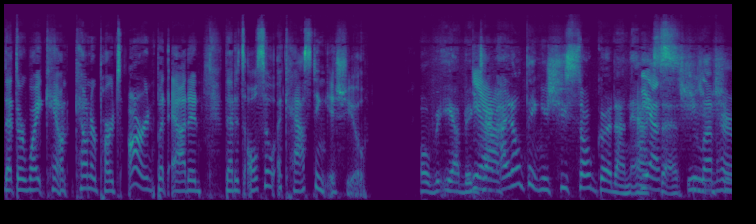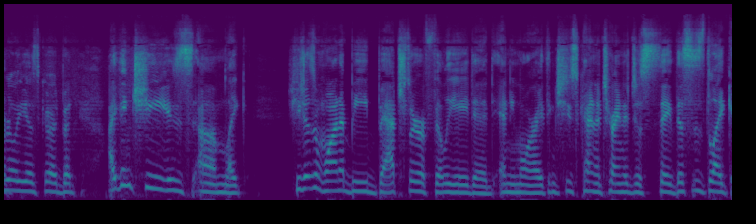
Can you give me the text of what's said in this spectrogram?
that their white count- counterparts aren't, but added that it's also a casting issue. Oh, but yeah, big Yeah. time. I don't think she's so good on access. you She- love She her. really is good, but I think she is um like she doesn't want to be bachelor affiliated anymore. I think she's kind of trying to just say this is like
